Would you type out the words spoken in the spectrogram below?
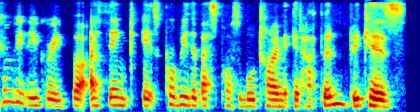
completely agree. But I think it's probably the best possible time it could happen because,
